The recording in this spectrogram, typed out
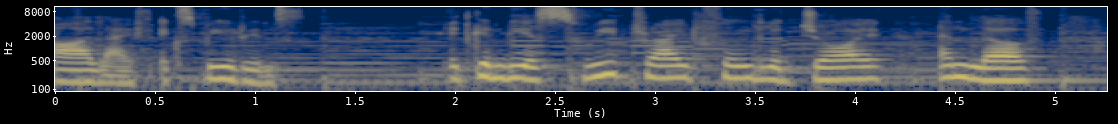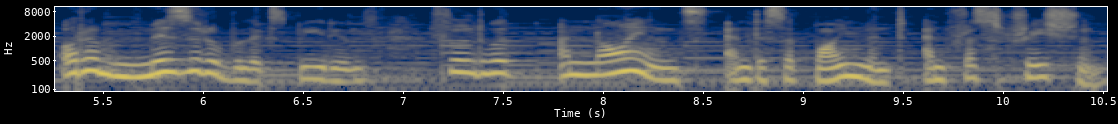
our life experience. It can be a sweet ride filled with joy and love, or a miserable experience filled with annoyance and disappointment and frustration.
